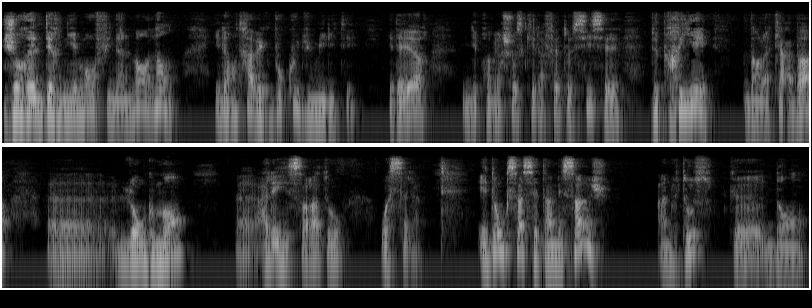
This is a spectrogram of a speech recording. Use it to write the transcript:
j'aurai le dernier mot finalement. Non, il est rentré avec beaucoup d'humilité. Et d'ailleurs, une des premières choses qu'il a faites aussi, c'est de prier dans la Kaaba euh, longuement, euh, alayhi salatu wassalam. Et donc ça, c'est un message à nous tous que dans,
